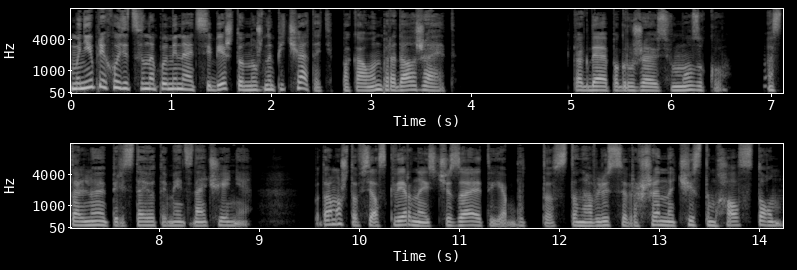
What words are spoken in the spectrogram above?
Мне приходится напоминать себе, что нужно печатать, пока он продолжает. Когда я погружаюсь в музыку, остальное перестает иметь значение, потому что вся скверна исчезает, и я будто становлюсь совершенно чистым холстом,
